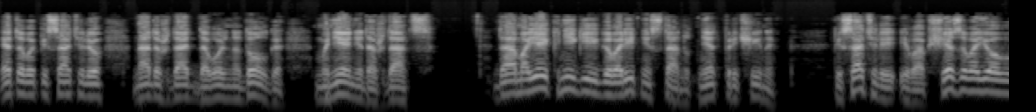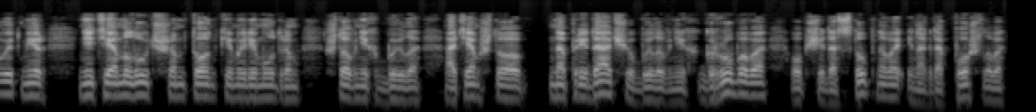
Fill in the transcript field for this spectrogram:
Этого писателю надо ждать довольно долго, мне не дождаться. Да о моей книге и говорить не станут, нет причины. Писатели и вообще завоевывают мир не тем лучшим, тонким или мудрым, что в них было, а тем, что на придачу было в них грубого, общедоступного, иногда пошлого,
